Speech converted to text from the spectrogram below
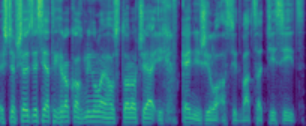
Ešte v 60. rokoch minulého storočia ich v Keni žilo asi 20 tisíc.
